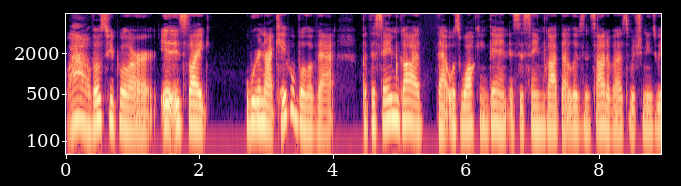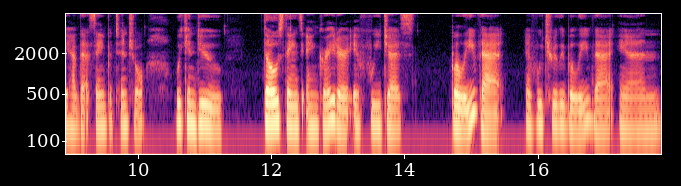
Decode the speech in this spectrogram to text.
wow, those people are it's like we're not capable of that. But the same God that was walking then is the same God that lives inside of us, which means we have that same potential. We can do those things and greater if we just believe that, if we truly believe that and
